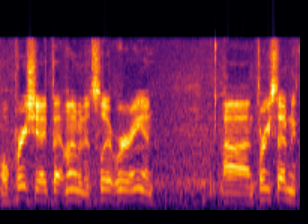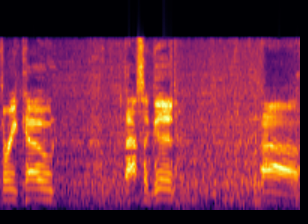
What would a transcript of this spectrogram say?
will appreciate that limited slip rear end. Uh, and 373 code, that's a good uh,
